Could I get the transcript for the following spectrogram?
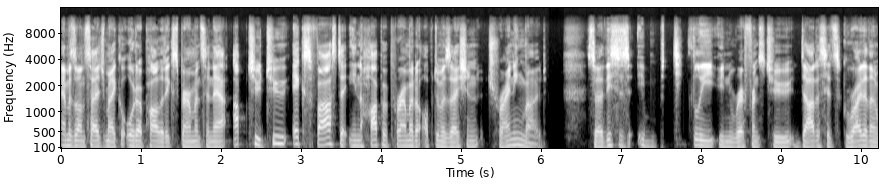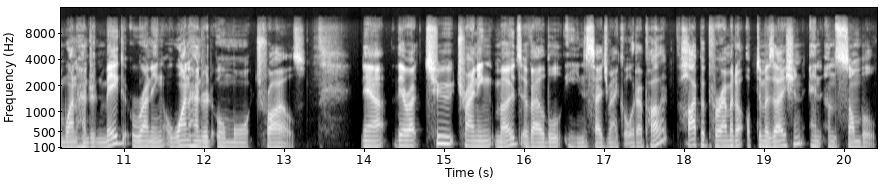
Amazon SageMaker autopilot experiments are now up to 2x faster in hyperparameter optimization training mode. So, this is in particularly in reference to datasets greater than 100 meg running 100 or more trials. Now, there are two training modes available in SageMaker Autopilot hyperparameter optimization and ensemble.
